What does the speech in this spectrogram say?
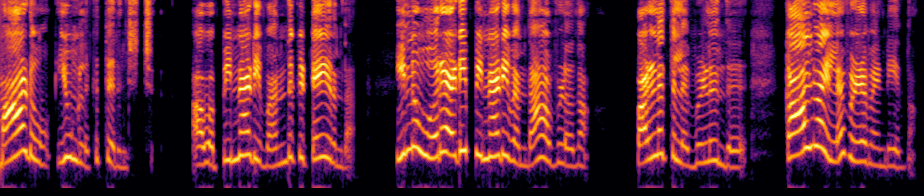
மாடும் இவங்களுக்கு தெரிஞ்சிச்சு. அவ பின்னாடி வந்துகிட்டே இருந்தா. இன்னும் ஒரு அடி பின்னாடி வந்தா அவ்வளோதான் பள்ளத்துல விழுந்து கால்வாயில விழ வேண்டியதுதான்.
